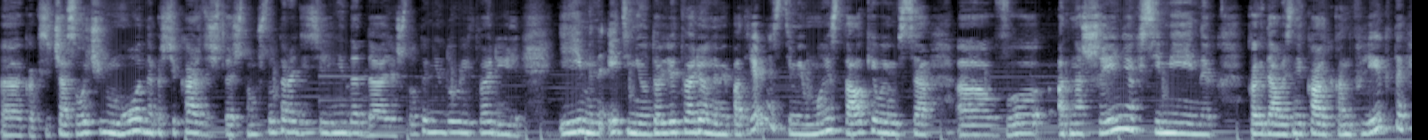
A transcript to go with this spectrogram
э, как сейчас очень модно, почти каждый считает, что что-то родители не додали, что-то не удовлетворили. И именно этими неудовлетворенными потребностями мы сталкиваемся э, в отношениях семейных, когда возникает возникают конфликты,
